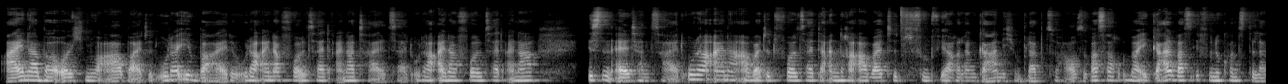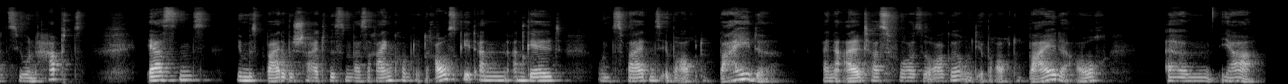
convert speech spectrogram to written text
einer bei euch nur arbeitet oder ihr beide oder einer Vollzeit, einer Teilzeit oder einer Vollzeit, einer ist in Elternzeit oder einer arbeitet Vollzeit, der andere arbeitet fünf Jahre lang gar nicht und bleibt zu Hause. Was auch immer, egal was ihr für eine Konstellation habt. Erstens, ihr müsst beide Bescheid wissen, was reinkommt und rausgeht an, an Geld. Und zweitens, ihr braucht beide eine Altersvorsorge und ihr braucht beide auch ähm, ja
